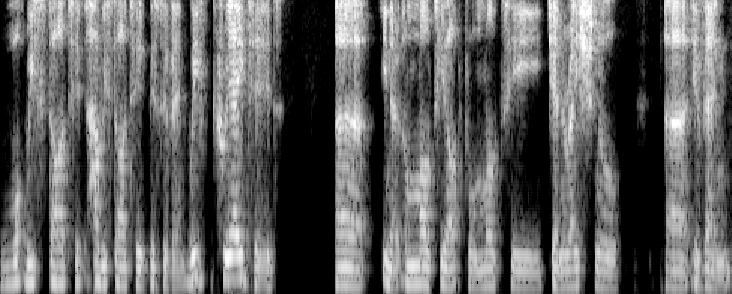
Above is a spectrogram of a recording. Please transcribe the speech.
what we started, how we started this event. We've created, uh, you know, a multi-art form, multi-generational uh, event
